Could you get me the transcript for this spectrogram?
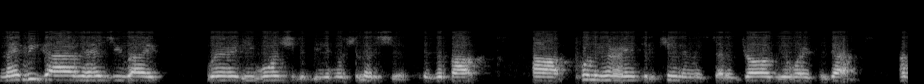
Maybe God has you right where He wants you to be in this relationship. It's about uh, pulling her into the kingdom instead of drawing you away from God. I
